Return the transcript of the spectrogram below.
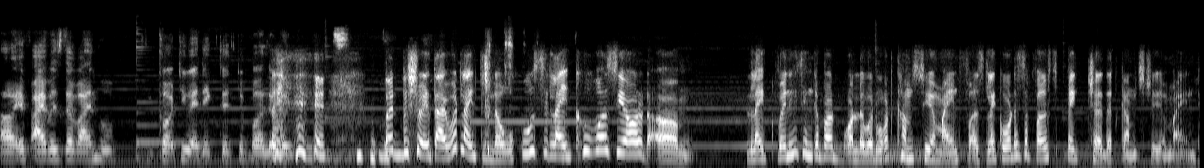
uh, if i was the one who got you addicted to bollywood but Bishweta, I would like to know who's like who was your um like when you think about Bollywood, what comes to your mind first? Like what is the first picture that comes to your mind?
